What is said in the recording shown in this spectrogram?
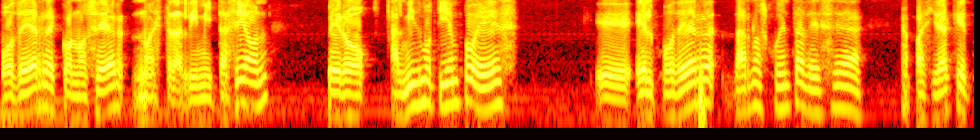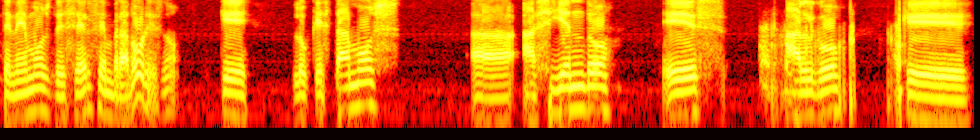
poder reconocer nuestra limitación, pero al mismo tiempo es eh, el poder darnos cuenta de esa capacidad que tenemos de ser sembradores, ¿no? Que lo que estamos ah, haciendo es algo que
